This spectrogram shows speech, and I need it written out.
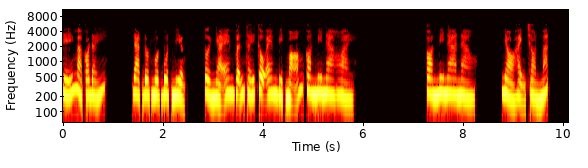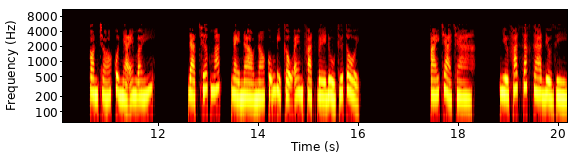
Thế mà có đấy. Đạt đột một buột miệng, ở nhà em vẫn thấy cậu em bịt mõm con Mina hoài. Con Mina nào? Nhỏ hạnh tròn mắt. Con chó của nhà em ấy. Đạt chớp mắt, ngày nào nó cũng bị cậu em phạt về đủ thứ tội. Ái chà chà. Như phát giác ra điều gì,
